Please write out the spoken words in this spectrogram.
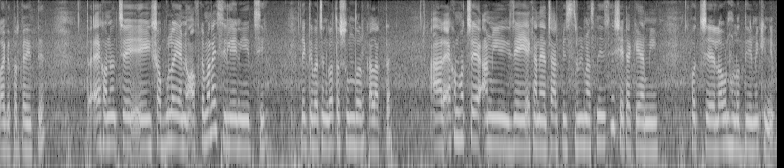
লাগে তরকারিতে। তো এখন হচ্ছে এই সবগুলোই আমি অফ ক্যামেরায় সিলিয়ে নিয়েছি। দেখতে পাচ্ছেন কত সুন্দর কালারটা। আর এখন হচ্ছে আমি যে এখানে চার পিস রুই মাছ নিয়েছি, সেটাকে আমি হচ্ছে লবণ হলুদ দিয়ে মেখে নেব।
